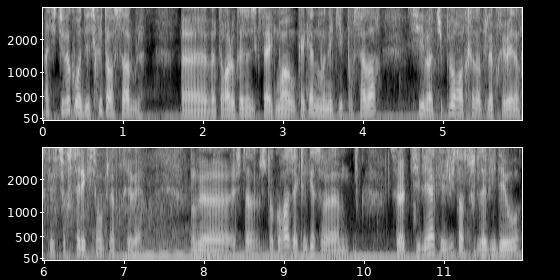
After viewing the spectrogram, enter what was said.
Ah, si tu veux qu'on discute ensemble, euh, bah, tu auras l'occasion de discuter avec moi ou quelqu'un de mon équipe pour savoir si bah, tu peux rentrer dans le club privé. Donc c'est sur sélection club privé. Donc euh, je t'encourage à cliquer sur le, sur le, petit lien qui est juste en dessous de la vidéo.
